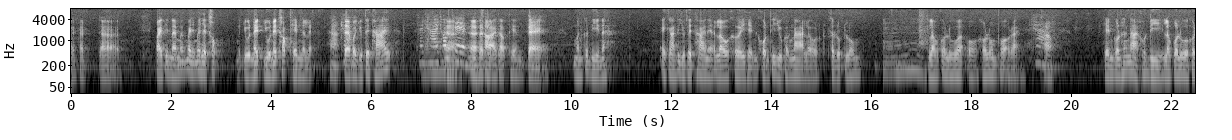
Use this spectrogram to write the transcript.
นะครับเอ่อไปที่ไหนไม่ไม่ไม่ใช่ท็อปอยู่ในอยู่ในท็อป 10 นั่นแหละฮะ แต่ว่าอยู่ท้ายท้ายท้ายๆท็อป10เออท้ายท้ายท็อป10แต่มันก็ดีนะไอการที่อยู่ท้ายท้ายเนี่ยเราเคยเห็นคนที่อยู่ข้างหน้าเราสะดุดล้มอืมเราก็รู้ว่าโอ้เขาล้มเพราะอะไร ค่ะ ครับ เห็นคนข้างหน้าเขาดี เราก็รู้ว่าเขา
